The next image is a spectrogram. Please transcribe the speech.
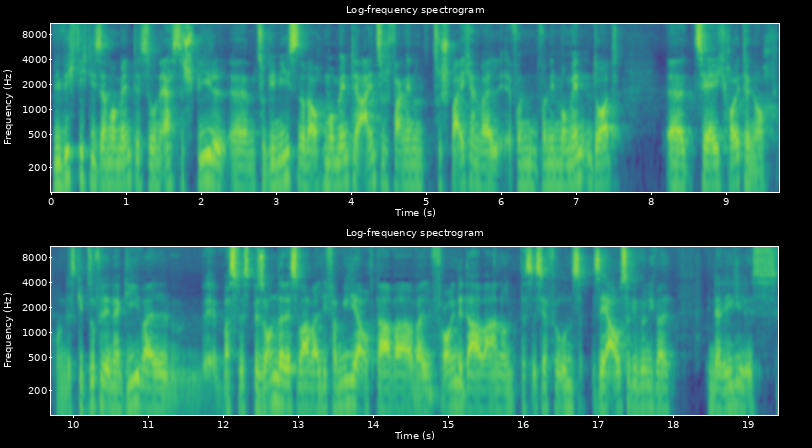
wie wichtig dieser Moment ist, so ein erstes Spiel ähm, zu genießen oder auch Momente einzufangen und zu speichern, weil von, von den Momenten dort äh, zähre ich heute noch. Und es gibt so viel Energie, weil äh, was was Besonderes war, weil die Familie auch da war, weil Freunde da waren. Und das ist ja für uns sehr außergewöhnlich, weil in der Regel ist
